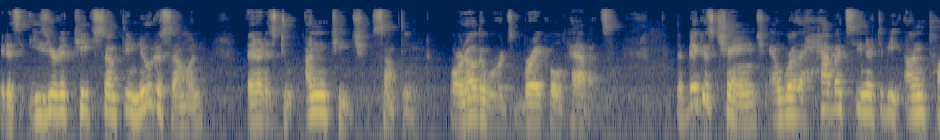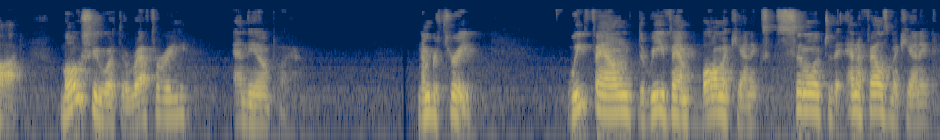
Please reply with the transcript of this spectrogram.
It is easier to teach something new to someone than it is to unteach something, or in other words, break old habits. The biggest change, and where the habits needed to be untaught, mostly were with the referee and the umpire. Number three, we found the revamped ball mechanics similar to the NFL's mechanic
